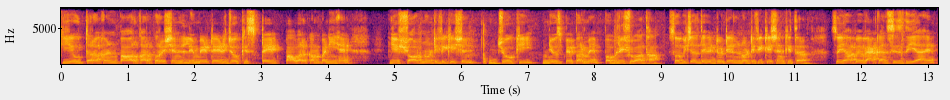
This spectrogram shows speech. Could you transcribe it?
कि ये उत्तराखंड पावर कॉरपोरेशन लिमिटेड जो कि स्टेट पावर कंपनी है ये शॉर्ट नोटिफिकेशन जो कि न्यूज़पेपर में पब्लिश हुआ था। सो अभी चलते हैं डिटेल नोटिफिकेशन की तरफ़। सो यहाँ पे वैकेंसीज दिया है।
